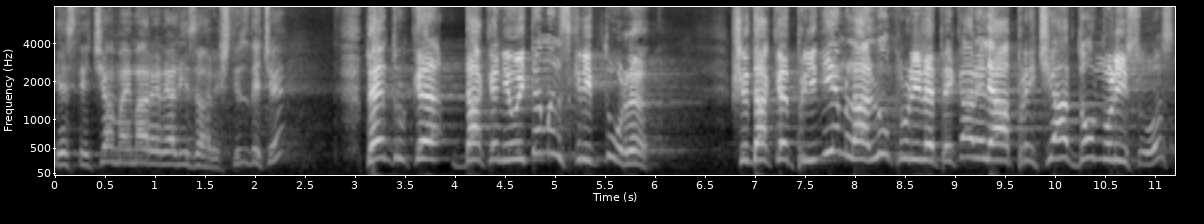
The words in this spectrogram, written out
este cea mai mare realizare. Știți de ce? Pentru că dacă ne uităm în Scriptură și dacă privim la lucrurile pe care le-a apreciat Domnul Isus,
